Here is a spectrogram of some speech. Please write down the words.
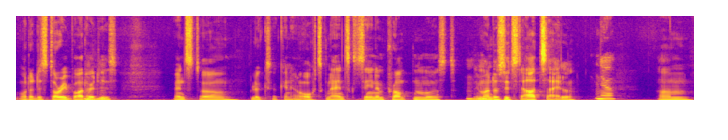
oder das Storyboard halt mhm. halt ist. Wenn du da, blöd gesagt, keine 80, 90 Szenen prompten musst. Mhm. Ich meine, da sitzt auch eine Zeile. Ja. Ähm,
